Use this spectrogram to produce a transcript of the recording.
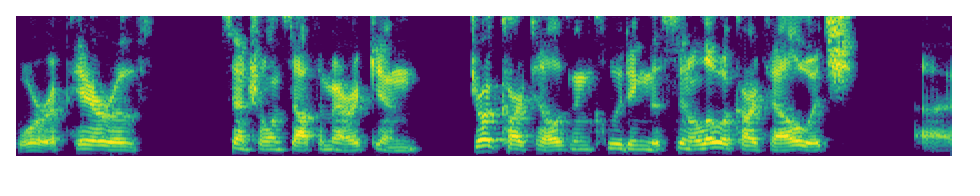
for a pair of Central and South American drug cartels, including the Sinaloa cartel, which uh,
